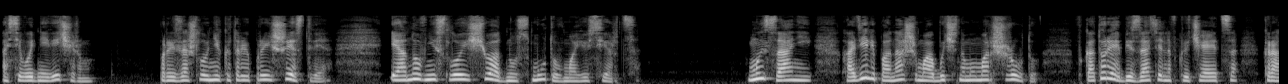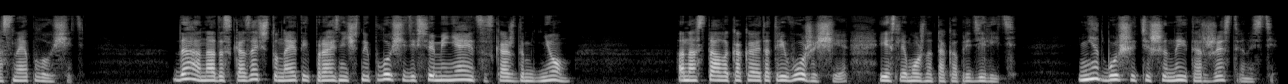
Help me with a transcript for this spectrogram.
А сегодня вечером произошло некоторое происшествие, и оно внесло еще одну смуту в мое сердце. Мы с Аней ходили по нашему обычному маршруту, в который обязательно включается Красная площадь. Да, надо сказать, что на этой праздничной площади все меняется с каждым днем. Она стала какая-то тревожащая, если можно так определить. Нет больше тишины и торжественности.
